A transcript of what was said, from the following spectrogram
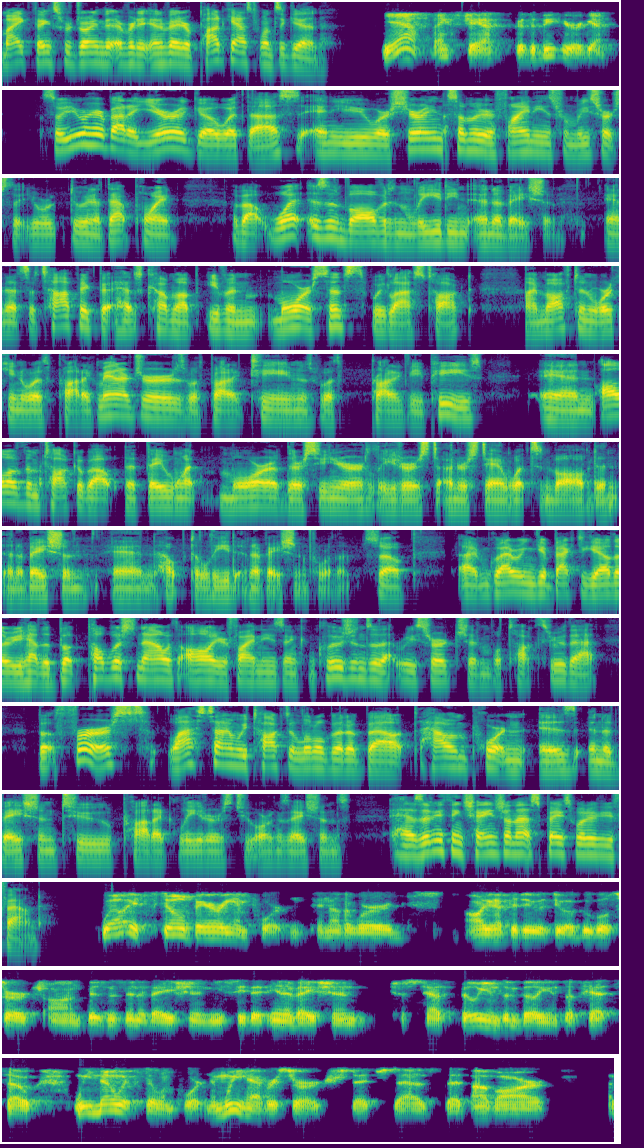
Mike, thanks for joining the Everyday Innovator podcast once again. Yeah, thanks, Jeff. Good to be here again. So, you were here about a year ago with us, and you were sharing some of your findings from research that you were doing at that point about what is involved in leading innovation. And it's a topic that has come up even more since we last talked. I'm often working with product managers, with product teams, with product VPs, and all of them talk about that they want more of their senior leaders to understand what's involved in innovation and help to lead innovation for them. So I'm glad we can get back together. You have the book published now with all your findings and conclusions of that research, and we'll talk through that. But first, last time we talked a little bit about how important is innovation to product leaders, to organizations. Has anything changed on that space? What have you found? Well, it's still very important. In other words, all you have to do is do a Google search on business innovation, and you see that innovation just has billions and billions of hits. So we know it's still important. And we have research that says that of our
